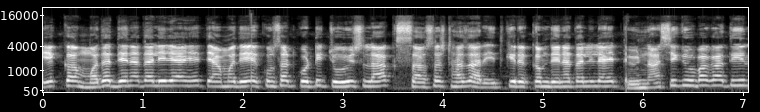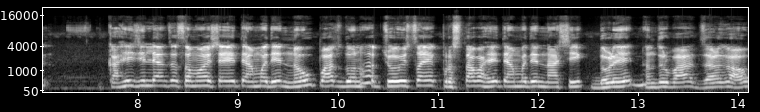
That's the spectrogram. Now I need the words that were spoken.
एक मदत देण्यात आलेली आहे. त्यामध्ये एकोणसाठ कोटी चोवीस लाख सहासष्ट हजार इतकी रक्कम देण्यात आलेली आहे. नाशिक विभागातील काही जिल्ह्यांचा समावेश आहे. त्यामध्ये नऊ पाच दोन हजार चोवीसचा एक प्रस्ताव आहे. त्यामध्ये नाशिक धुळे नंदुरबार जळगाव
